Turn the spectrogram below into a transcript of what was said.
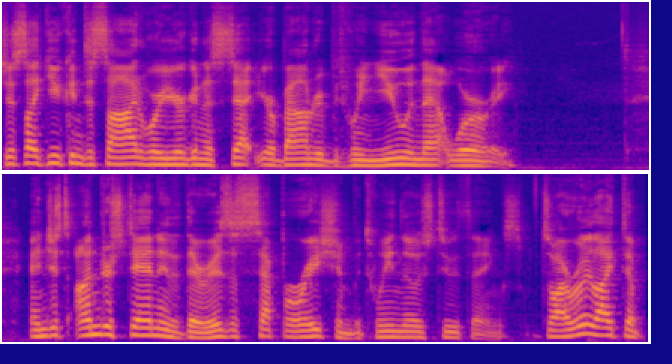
Just like you can decide where you're gonna set your boundary between you and that worry and just understanding that there is a separation between those two things. So I really like to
